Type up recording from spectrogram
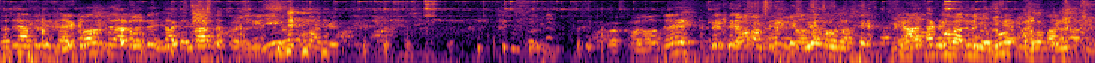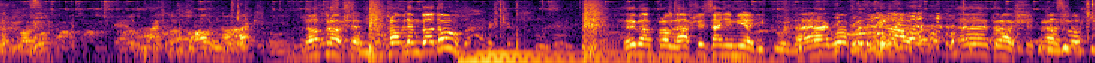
No to ja bym tego, to ja bym tak bardzo prosili. Pochwalony. No, a tak pomalutku. Tak, no, tak. No proszę, problem godu? Chyba problem, a wszyscy za nie mieli, kurde. Jak łopy zbielałem. E, proszę, proszę.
